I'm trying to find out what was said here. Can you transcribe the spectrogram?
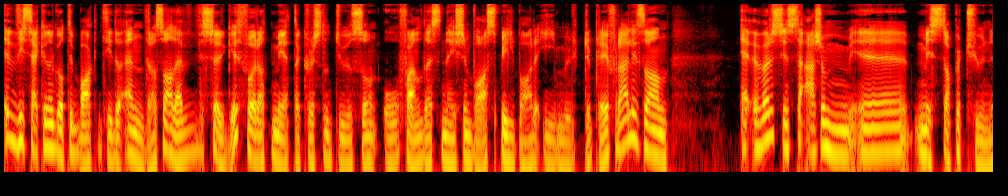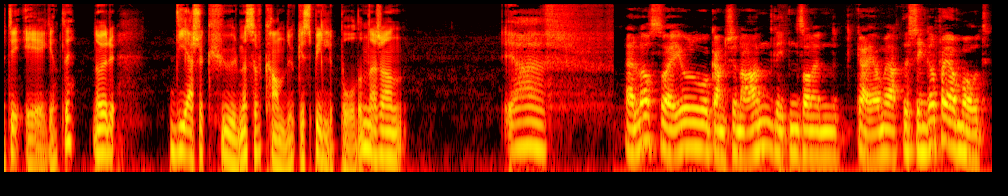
hvis jeg kunne gått tilbake i tid og endra, så hadde jeg sørget for at Meta Crystal Duozone og Final Destination var spillbare i multiplayer, for det er litt sånn Jeg bare syns det er så uh, missed opportunity, egentlig. Når de er så kule, men så kan du ikke spille på dem. Det er sånn Ja Ellers så er jo kanskje en annen liten sånn greie med at singleplayer mode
